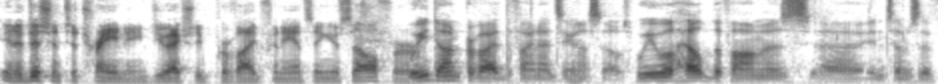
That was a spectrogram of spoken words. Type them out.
in addition to training, do you actually provide financing yourself? Or? We don't provide the financing ourselves. We will help the farmers uh, in terms of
